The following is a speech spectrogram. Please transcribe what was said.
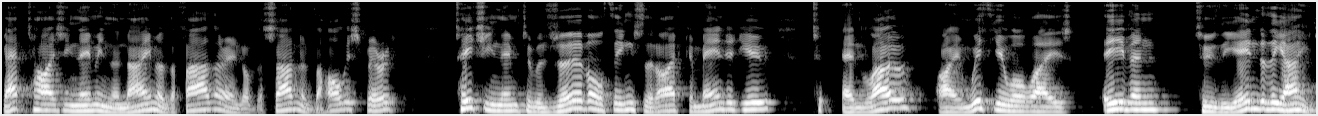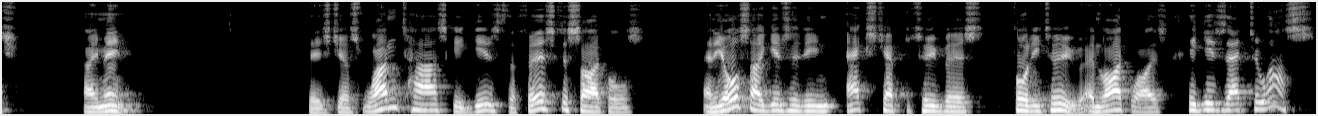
baptizing them in the name of the Father and of the Son and of the Holy Spirit teaching them to observe all things that I've commanded you. To, and lo, I am with you always, even to the end of the age. Amen. There's just one task he gives the first disciples, and he also gives it in Acts chapter 2, verse 42. And likewise, he gives that to us.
